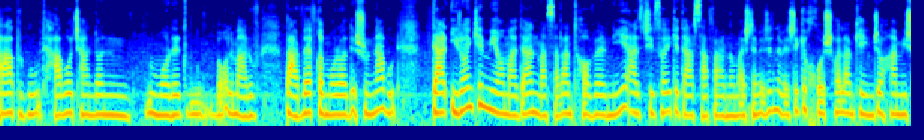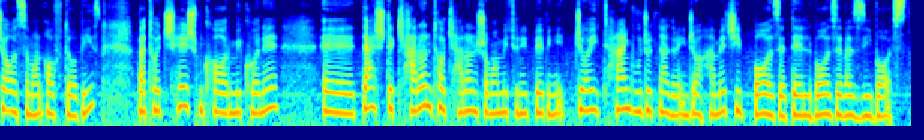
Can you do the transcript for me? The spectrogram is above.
ابر بود. هوا چندان مورد به معروف بر وفق مرادشون نبود. در ایران که می آمدن مثلا تاورنی از چیزهایی که در سفرنامش نوشته نوشته که خوشحالم که اینجا همیشه آسمان آفتابی است و تا چشم کار می‌کنه دشت کران تا کران شما می‌تونید ببینید. جایی تنگ وجود نداره. اینجا همه چی بازه دل بازه و زیباست.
